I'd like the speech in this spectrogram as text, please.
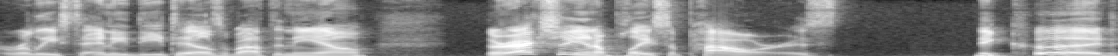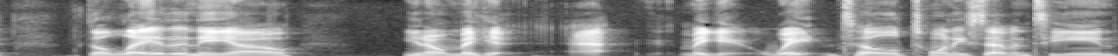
released any details about the Neo. They're actually in a place of power. Is they could delay the Neo, you know, make it at, make it wait until 2017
